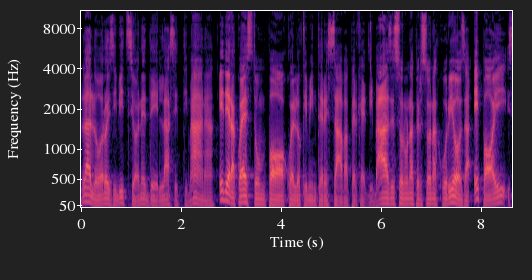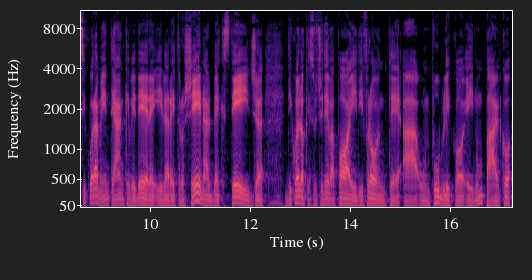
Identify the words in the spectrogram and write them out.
la loro esibizione della settimana. Ed era questo un po' quello che mi interessava, perché di base sono una persona curiosa e poi sicuramente anche vedere il retroscena, il backstage di quello che succedeva poi di fronte a un pubblico e in un palco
